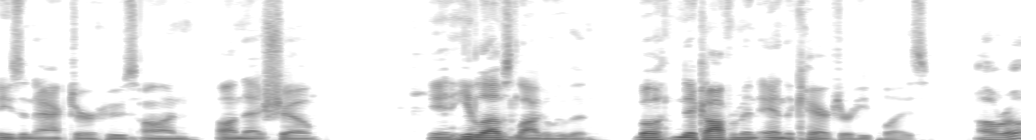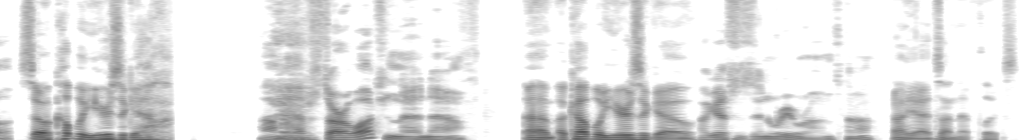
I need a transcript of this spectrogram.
he's an actor who's on on that show, and he loves Lagavulin, both Nick Offerman and the character he plays. Oh, really? So a couple years ago, I'm gonna have to start watching that now. Um, a couple years ago, I guess it's in reruns, huh? Oh yeah, it's on Netflix.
